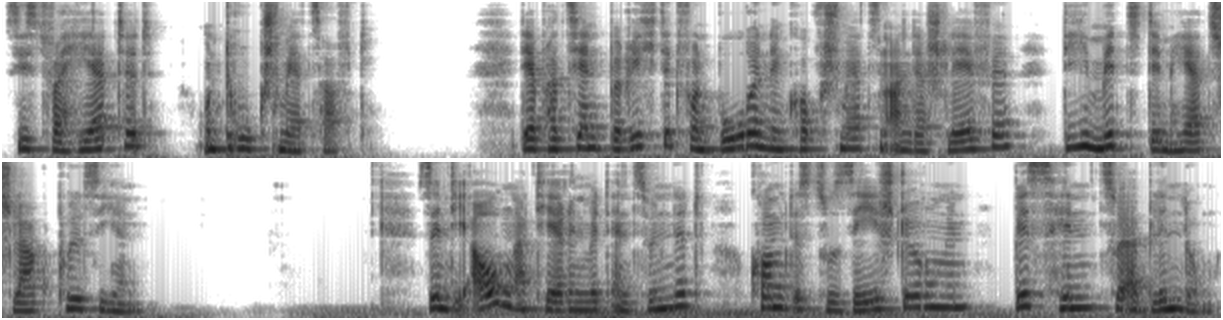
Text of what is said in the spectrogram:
Sie ist verhärtet und trugschmerzhaft. Der Patient berichtet von bohrenden Kopfschmerzen an der Schläfe, die mit dem Herzschlag pulsieren. Sind die Augenarterien mit entzündet, kommt es zu Sehstörungen bis hin zur Erblindung.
